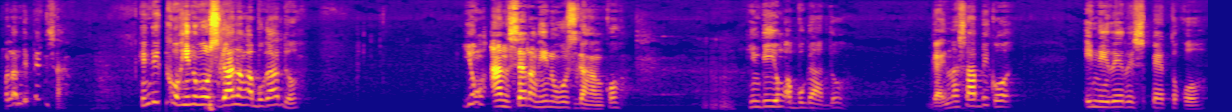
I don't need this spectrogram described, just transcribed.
Walang depensa. Hindi ko hinuhusga ng abogado. Yung answer ang hinuhusgahan ko. Hindi yung abogado. Gaya na sabi ko, inirerespeto ko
